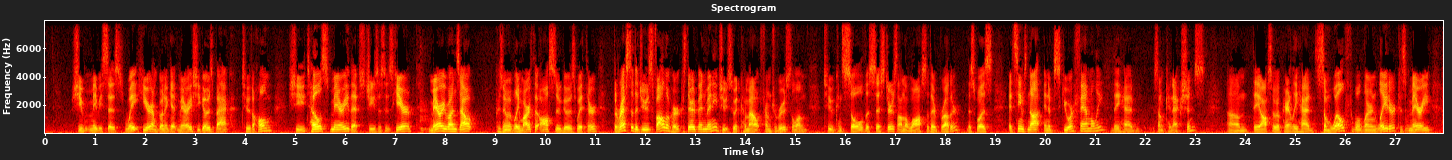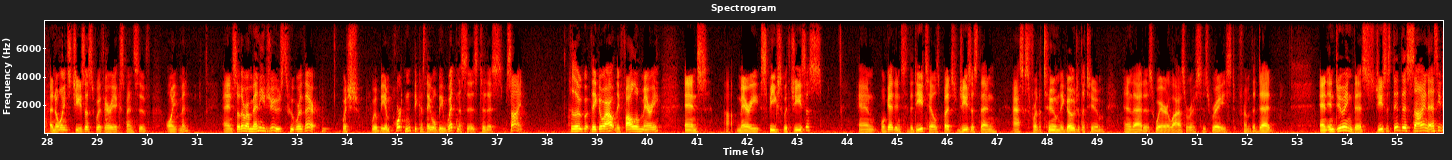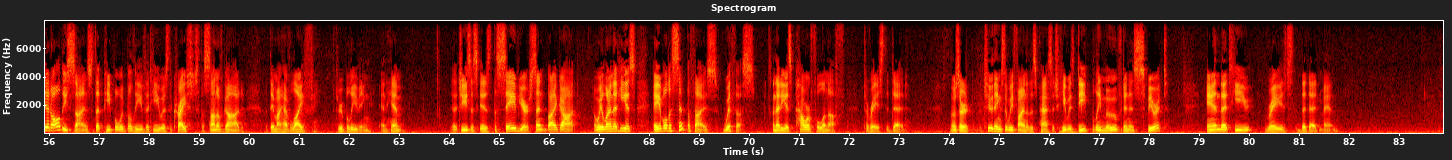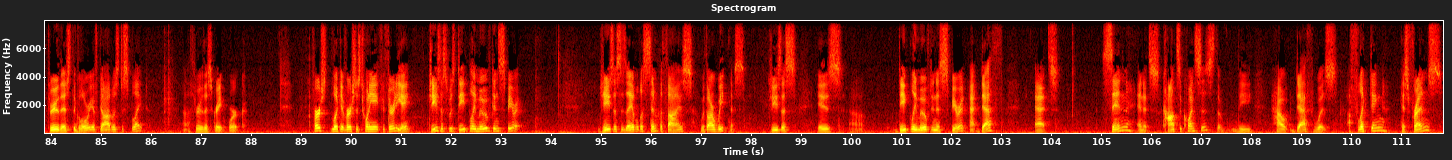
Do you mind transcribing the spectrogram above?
she maybe says, Wait here, I'm going to get Mary. She goes back to the home. She tells Mary that Jesus is here. Mary runs out. Presumably, Martha also goes with her. The rest of the Jews follow her because there had been many Jews who had come out from Jerusalem to console the sisters on the loss of their brother. This was, it seems, not an obscure family. They had some connections. Um, they also apparently had some wealth, we'll learn later, because Mary anoints Jesus with very expensive ointment. And so there were many Jews who were there, which will be important because they will be witnesses to this sign. So they go out, they follow Mary, and uh, Mary speaks with Jesus. And we'll get into the details, but Jesus then asks for the tomb. They go to the tomb, and that is where Lazarus is raised from the dead. And in doing this, Jesus did this sign as he did all these signs, so that people would believe that he was the Christ, the Son of God, that they might have life through believing in him. That Jesus is the Savior sent by God. And we learn that he is able to sympathize with us, and that he is powerful enough to raise the dead. Those are two things that we find in this passage. He was deeply moved in his spirit, and that he raised the dead man. Through this, the glory of God was displayed uh, through this great work. First, look at verses 28 through 38. Jesus was deeply moved in spirit. Jesus is able to sympathize with our weakness. Jesus is deeply moved in his spirit at death, at sin and its consequences, the, the, how death was afflicting his friends,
